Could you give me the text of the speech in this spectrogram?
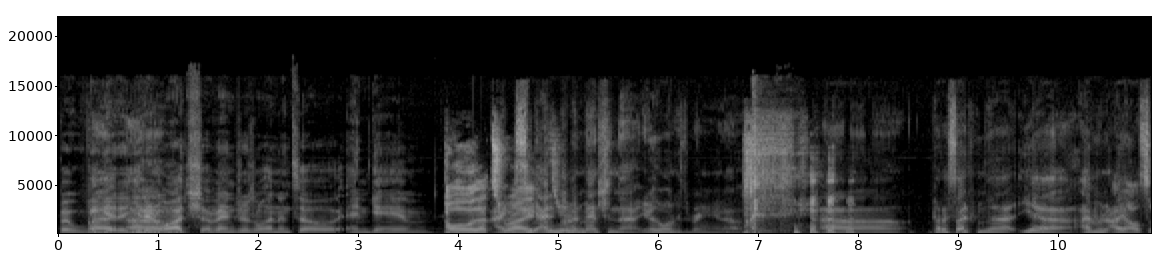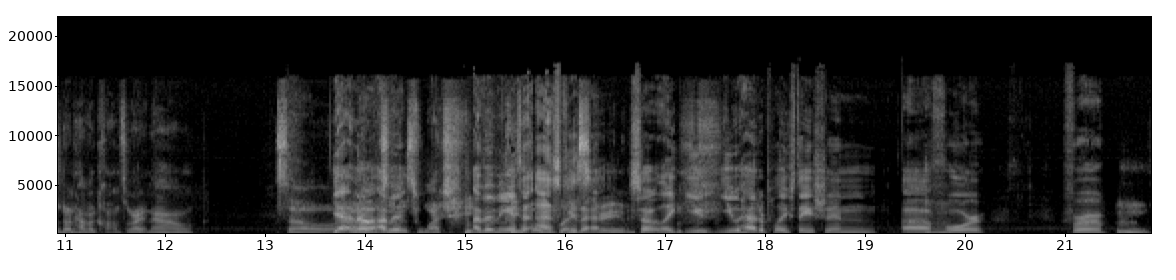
But we But, get it. You didn't um, watch Avengers 1 until Endgame. Oh, that's I, right. See, I didn't that's even right. mention that. You're the one who's bringing it up. uh, but aside from that, yeah, I'm. I also don't have a console right now, so Yeah, I'm no, I've been- just watching. I've been meaning to ask you that. streams. So, like, you you had a PlayStation uh, Mhm. for for Mhm.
